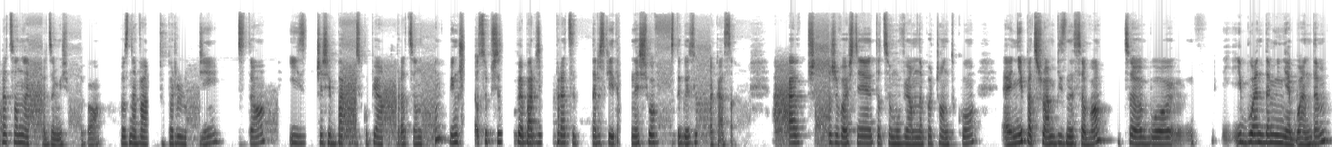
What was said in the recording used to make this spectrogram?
praca online bardzo mi się podobała. Poznawałam super ludzi to i zawsze się bardziej skupiałam na pracy online. Większość osób się skupia bardziej na pracy trenerskiej, tak na siłowni, z tego jest lepsza kasa. A przez to, że właśnie to, co mówiłam na początku, e, nie patrzyłam biznesowo, co było i błędem, i nie błędem,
